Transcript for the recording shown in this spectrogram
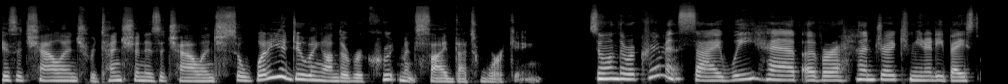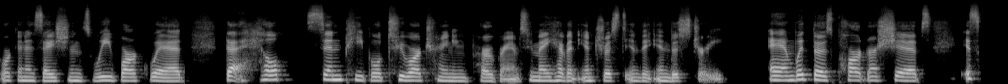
is a challenge, retention is a challenge. So, what are you doing on the recruitment side that's working? So, on the recruitment side, we have over 100 community based organizations we work with that help send people to our training programs who may have an interest in the industry. And with those partnerships, it's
